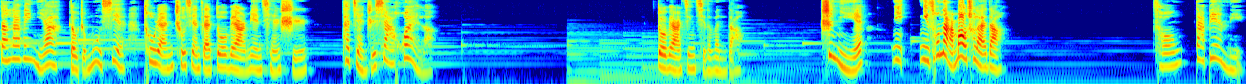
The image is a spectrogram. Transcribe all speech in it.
当拉维尼亚抖着木屑突然出现在多维尔面前时，他简直吓坏了。多维尔惊奇的问道：“是你？你你从哪儿冒出来的？”“从大便里。”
